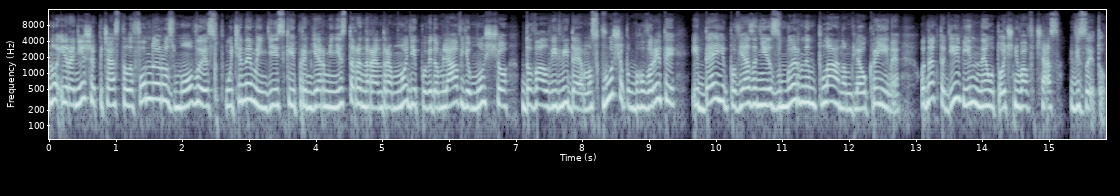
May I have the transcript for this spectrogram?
Ну і раніше, під час телефонної розмови з Путіним, індійський прем'єр-міністр Нарендра Моді повідомляв йому, що довал відвідає Москву, щоб обговорити ідеї пов'язані з мирним планом для України. Однак тоді він не уточнював час візиту.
